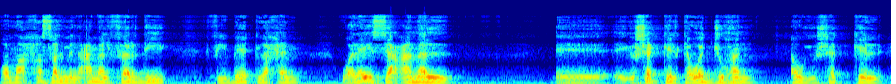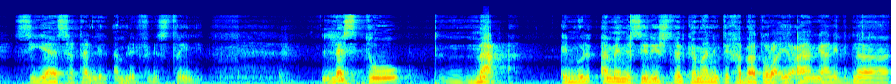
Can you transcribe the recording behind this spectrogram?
وما حصل من عمل فردي في بيت لحم وليس عمل يشكل توجها أو يشكل سياسة للأمن الفلسطيني. لست مع إنه الأمن يصير يشتغل كمان انتخابات ورأي عام يعني بدنا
